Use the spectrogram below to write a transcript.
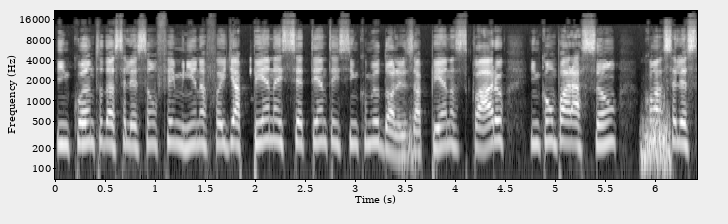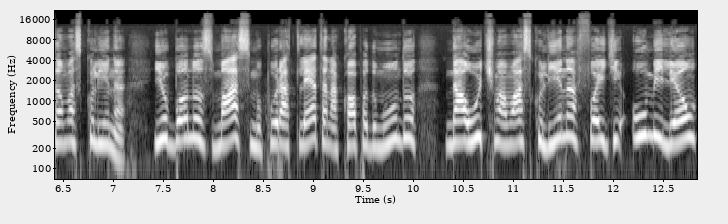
enquanto da seleção feminina foi de apenas 75 mil dólares. Apenas, claro, em comparação com a seleção masculina. E o bônus máximo por atleta na Copa do Mundo na última masculina foi de 1 milhão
